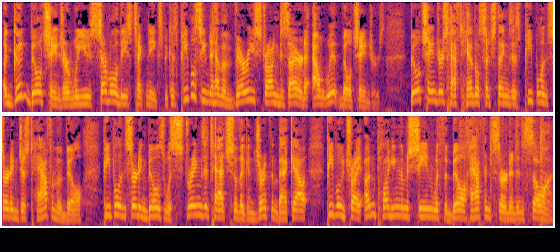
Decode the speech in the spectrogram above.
A good bill changer will use several of these techniques because people seem to have a very strong desire to outwit bill changers. Bill changers have to handle such things as people inserting just half of a bill, people inserting bills with strings attached so they can jerk them back out, people who try unplugging the machine with the bill half inserted, and so on.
